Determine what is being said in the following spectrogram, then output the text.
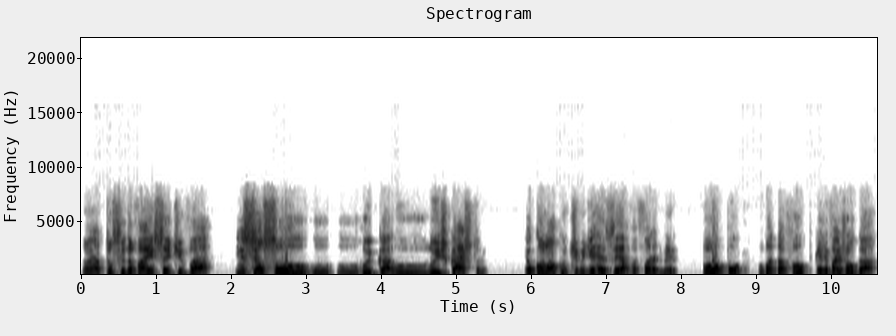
não é? a torcida vai incentivar. E se eu sou o, o, o, Rui, o Luiz Castro, eu coloco um time de reserva, fora de. Poupo o Botafogo, porque ele vai jogar.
